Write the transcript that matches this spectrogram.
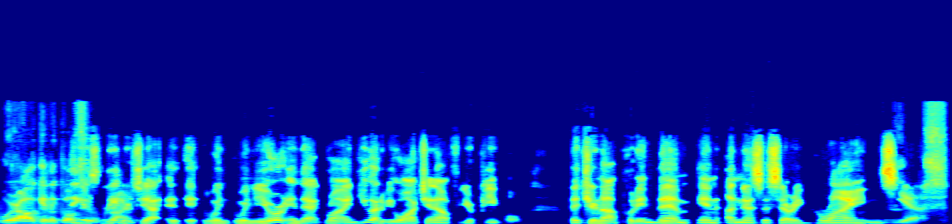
We're all going to go through leaders. Yeah, it, it, when when you're in that grind, you got to be watching out for your people that you're not putting them in unnecessary grinds. Yes.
